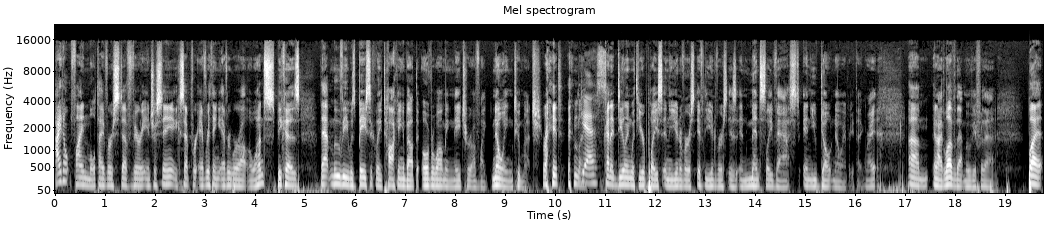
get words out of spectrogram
I don't find multiverse stuff very interesting, except for everything everywhere all at once, because that movie was basically talking about the overwhelming nature of like knowing too much, right? and like yes. kind of dealing with your place in the universe if the universe is immensely vast and you don't know everything, right? Um, and I love that movie for that. But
